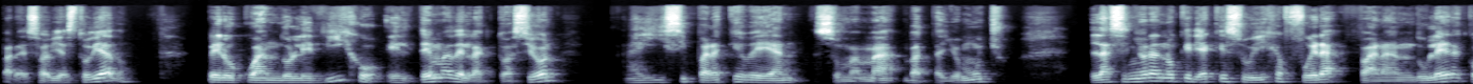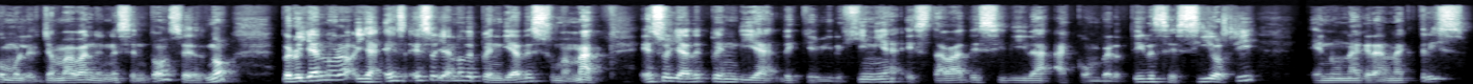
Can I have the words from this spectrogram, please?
para eso había estudiado. Pero cuando le dijo el tema de la actuación, ahí sí para que vean, su mamá batalló mucho. La señora no quería que su hija fuera farandulera, como les llamaban en ese entonces, ¿no? Pero ya no, ya, eso ya no dependía de su mamá, eso ya dependía de que Virginia estaba decidida a convertirse sí o sí en una gran actriz.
